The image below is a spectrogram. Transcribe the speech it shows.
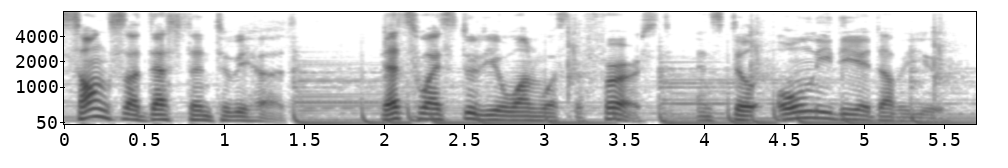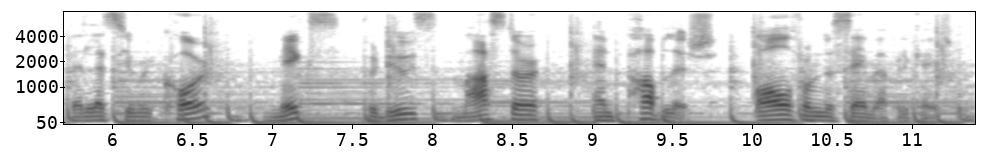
Songs are destined to be heard. That's why Studio One was the first, and still only DAW, that lets you record, mix, produce, master, and publish, all from the same application.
